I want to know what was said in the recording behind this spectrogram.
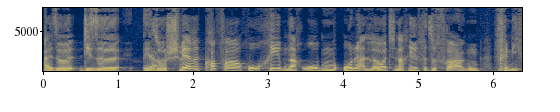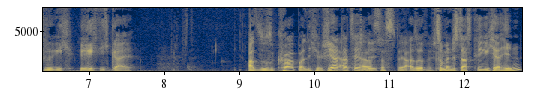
Also diese Ja. so schwere Koffer hochheben nach oben, ohne an Leute nach Hilfe zu fragen, finde ich wirklich richtig geil. Also so körperliche Ja, Stärke. tatsächlich. das, das, ja, also zumindest das kriege ich ja hin.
